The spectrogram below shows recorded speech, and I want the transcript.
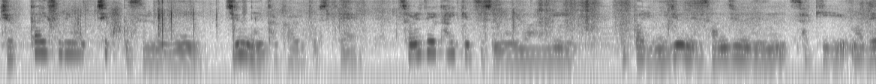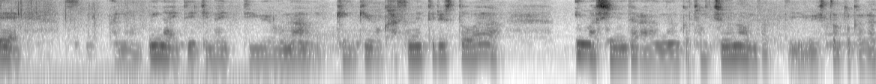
10回それをチェックするのに10年かかるとしてそれで解決しない場合やっぱり20年30年先まであの見ないといけないっていうような研究を重ねてる人は今死んだらなんか途中なんだっていう人とかが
